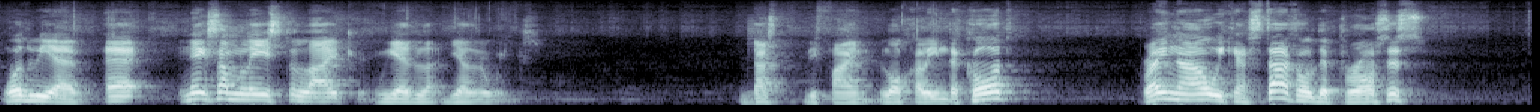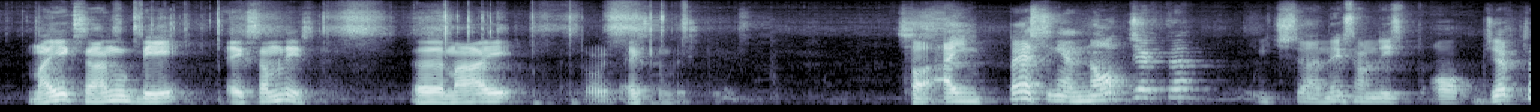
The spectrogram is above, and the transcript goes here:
what we have? Uh, an exam list like we had the other weeks. Just define locally in the code right now we can start all the process. My exam would be exam list. Uh, my sorry, exam list. So I'm passing an object, which uh, is an exam list object,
